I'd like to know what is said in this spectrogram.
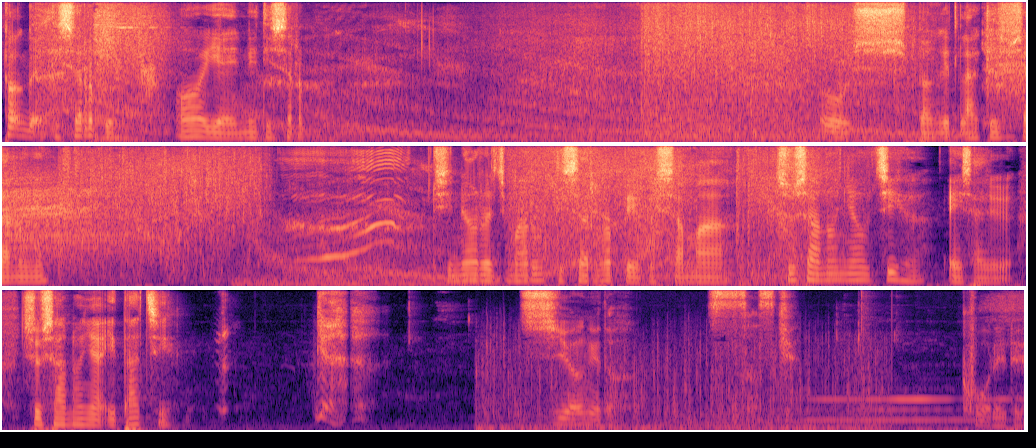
Kok nggak diserap ya? Oh ya ini diserap. Ush, bangkit lagi Susanonya di sini Orochimaru diserap ya guys sama Susanonya Uchiha. Eh saya Susanonya Itachi 仕上げだサスケこれで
